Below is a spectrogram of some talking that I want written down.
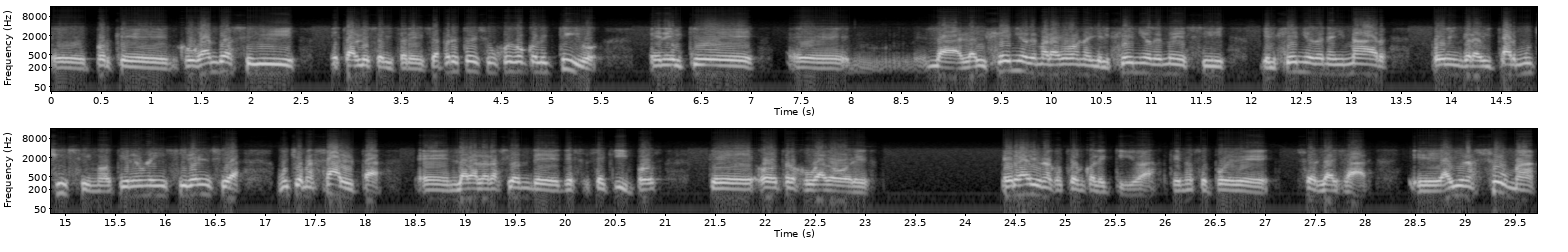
eh, porque jugando así establece diferencia. Pero esto es un juego colectivo en el que eh, la, el genio de Maradona y el genio de Messi y el genio de Neymar pueden gravitar muchísimo, tienen una incidencia mucho más alta en la valoración de, sus equipos que otros jugadores. Pero hay una cuestión colectiva que no se puede soslayar. Eh, hay una suma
